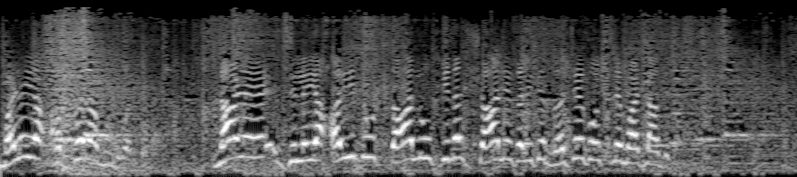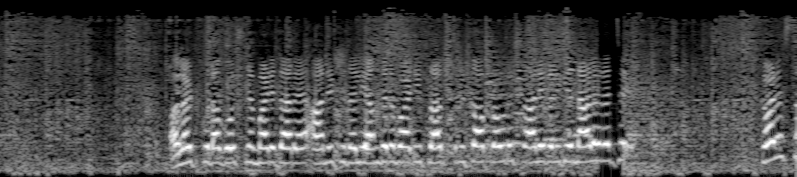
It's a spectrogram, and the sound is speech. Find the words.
ಮಳೆಯ ಅಬ್ಬರ ಮುಂದುವರೆದಿದೆ. ನಾಳೆ ಜಿಲ್ಲೆಯ ಐದು ತಾಲೂಕಿನ ಶಾಲೆಗಳಿಗೆ ರಜೆ ಘೋಷಣೆ ಮಾಡಲಾಗಿದೆ. ಅಲರ್ಟ್ ಕೂಡ ಘೋಷಣೆ ಮಾಡಿದ್ದಾರೆ. ಆ ನಿಟ್ಟಿನಲ್ಲಿ ಅಂಗನವಾಡಿ, ಪ್ರಾಥಮಿಕ, ಪ್ರೌಢಶಾಲೆಗಳಿಗೆ ನಾಳೆ ರಜೆ. ಕಳಸ,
